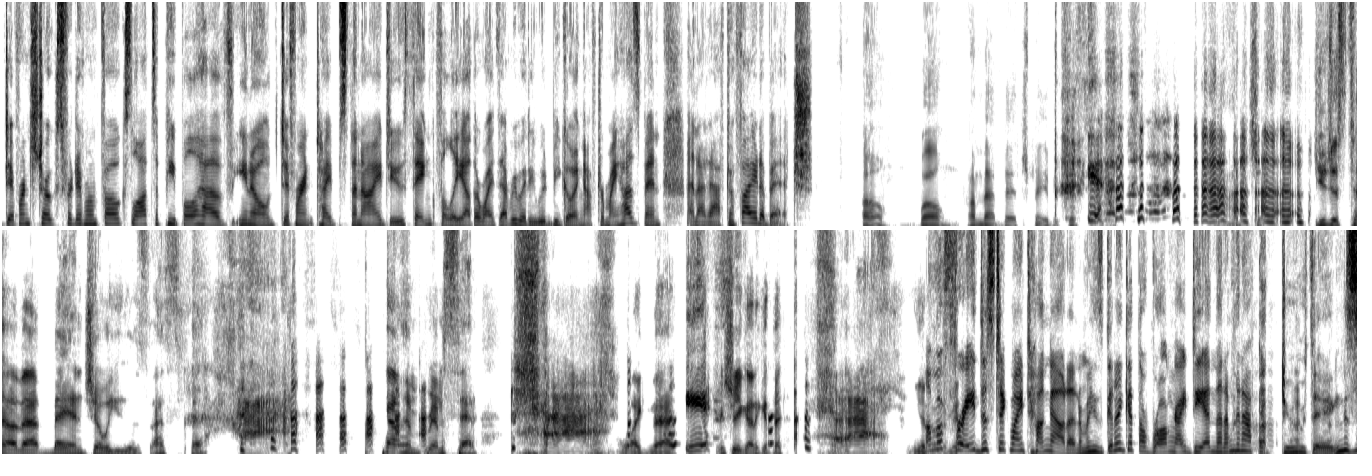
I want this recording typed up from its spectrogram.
different strokes for different folks. Lots of people have, you know, different types than I do, thankfully. Otherwise everybody would be going after my husband and I'd have to fight a bitch. Oh, well, I'm that bitch, baby. Yeah. you just tell that man Joey was. I said, ha. tell him Brim said, like that. Yeah. Make sure you got to get the. You know I'm afraid I mean? to stick my tongue out at him. He's gonna get the wrong idea, and then I'm gonna have to do things.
